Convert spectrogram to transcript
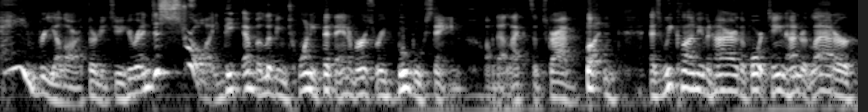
Avery LR32 here, and destroy the ever-living 25th anniversary boo-boo stain of that like and subscribe button as we climb even higher the 1400 ladder.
